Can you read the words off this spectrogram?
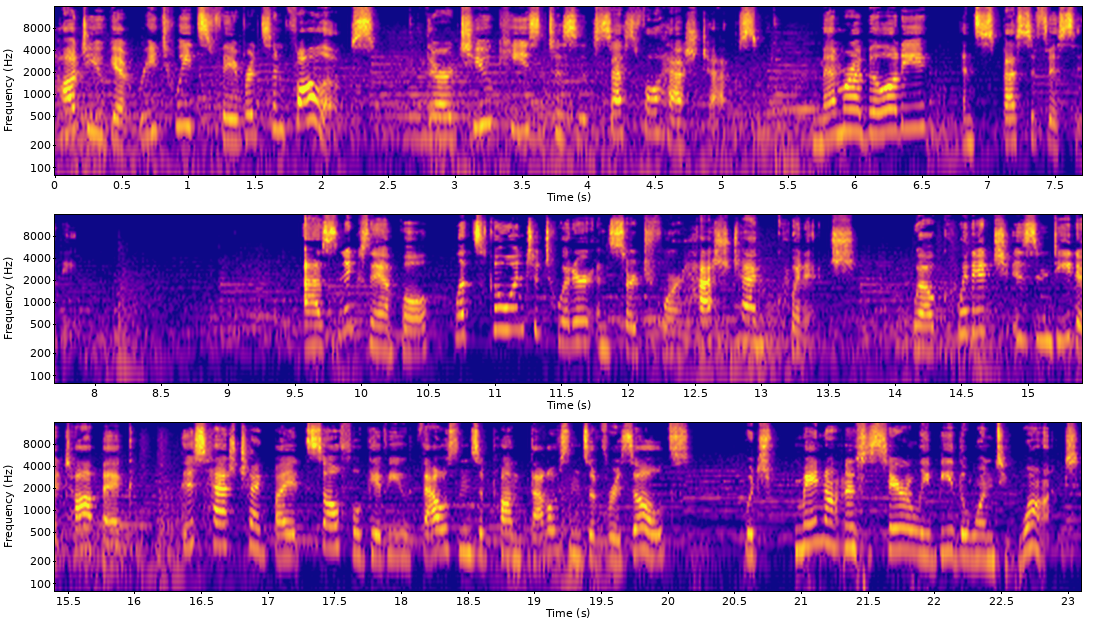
How do you get retweets, favorites, and follows? There are two keys to successful hashtags, memorability and specificity. As an example, let's go into Twitter and search for hashtag Quidditch. While Quidditch is indeed a topic, this hashtag by itself will give you thousands upon thousands of results, which may not necessarily be the ones you want.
